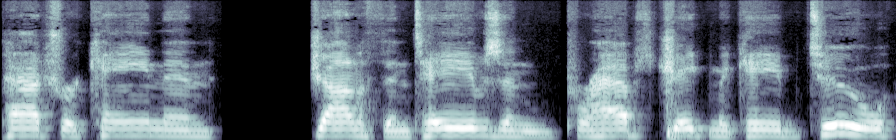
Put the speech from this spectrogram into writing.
Patrick Kane and Jonathan Toews and perhaps Jake McCabe too,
